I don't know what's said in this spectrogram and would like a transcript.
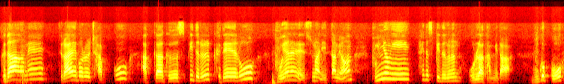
그 다음에 드라이버를 잡고 아까 그 스피드를 그대로 구현해낼 수만 있다면 분명히 헤드 스피드는 올라갑니다. 무겁고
